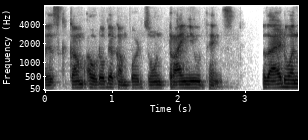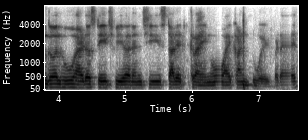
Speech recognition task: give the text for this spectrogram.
risk come out of their comfort zone try new things. Because i had one girl who had a stage fear and she started crying oh i can't do it. But i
